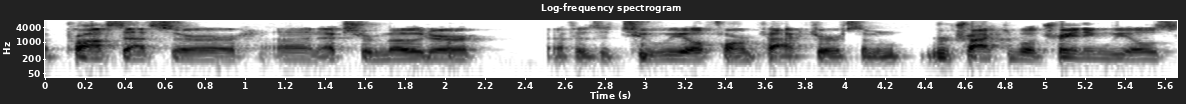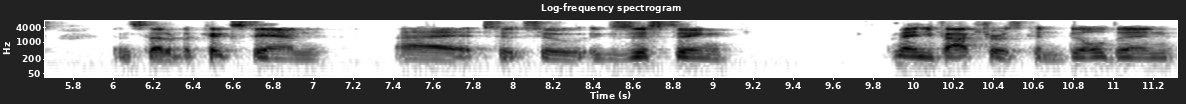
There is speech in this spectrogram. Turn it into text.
a processor, an extra motor, if it's a two wheel form factor, some retractable training wheels instead of a kickstand. Uh, so, so existing manufacturers can build in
